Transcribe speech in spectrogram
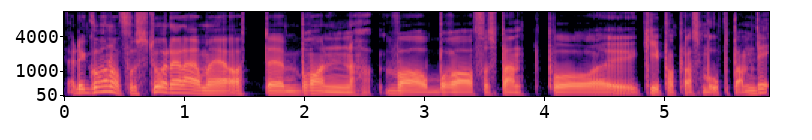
Ja, Det går an å forstå det der med at eh, Brann var bra for spent på eh, keeperplass med Oppdal, men det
